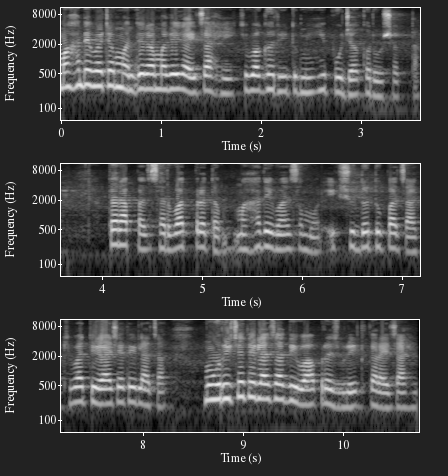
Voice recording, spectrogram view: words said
महादेवाच्या मंदिरामध्ये जायचं आहे किंवा घरी तुम्ही ही पूजा करू शकता. तर आपण सर्वात प्रथम महादेवांसमोर एक शुद्ध तुपाचा किंवा तिळाच्या तेलाचा मोहरीच्या तेलाचा दिवा प्रज्वलित करायचा आहे.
